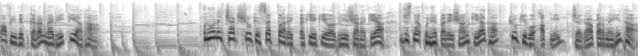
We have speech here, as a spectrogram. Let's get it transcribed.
कॉफ़ी विद करण में भी किया था। उन्होंने चैट शो के सेट पर एक तकिए की ओर भी इशारा किया, जिसने उन्हें परेशान किया था क्योंकि वो अपनी जगह पर नहीं था।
